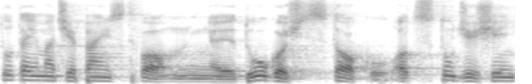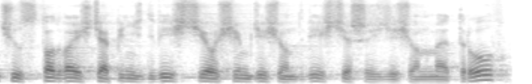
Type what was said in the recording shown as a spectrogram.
tutaj macie Państwo mm, długość stoku od 110, 125, 280, 260 metrów,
